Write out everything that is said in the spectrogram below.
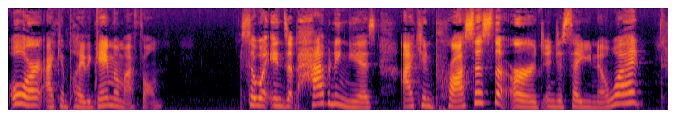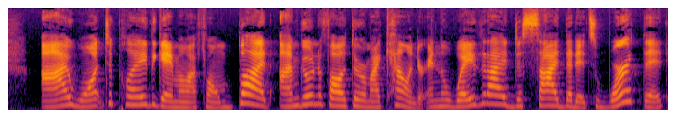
or I can play the game on my phone. So, what ends up happening is I can process the urge and just say, you know what? I want to play the game on my phone, but I'm going to follow through on my calendar. And the way that I decide that it's worth it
